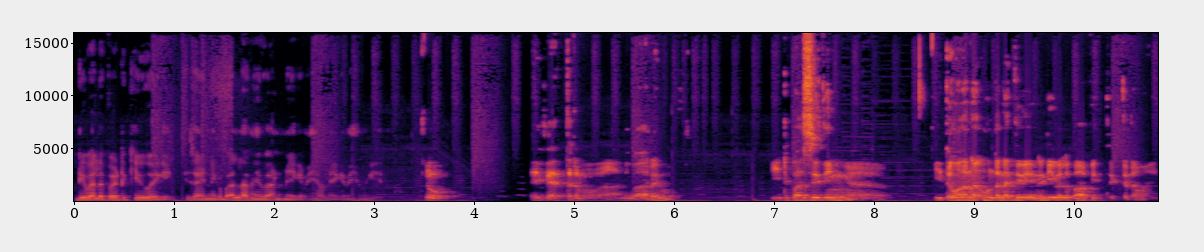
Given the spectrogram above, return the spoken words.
ඩිවලපට කිව්වගේ ඩිසයින් එක. බල්ල මේ බන් මේක මෙම මේක මෙම ඕ ඒ ඇත්තරම අනිවාරෙන් ඊට පස්සෙතින් ඊට හොඳන හොඳ නැතිවෙන්න ඩිවලප අපිත් එක්ක තමයි.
